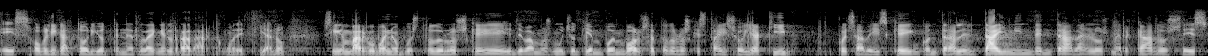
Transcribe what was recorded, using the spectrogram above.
es obligatorio tenerla en el radar, como decía. ¿no? Sin embargo, bueno, pues todos los que llevamos mucho tiempo en bolsa, todos los que estáis hoy aquí, pues sabéis que encontrar el timing de entrada en los mercados es,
